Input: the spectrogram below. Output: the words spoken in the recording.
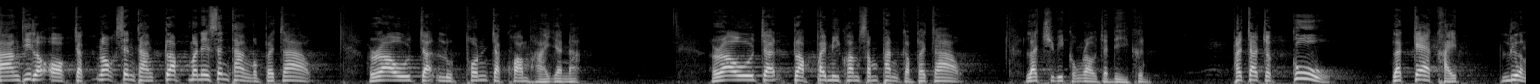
ทางที่เราออกจากนอกเส้นทางกลับมาในเส้นทางของพระเจ้า เราจะหลุดพ้นจากความหายนะ เราจะกลับไปมีความสัมพันธ์กับพระเจ้า และชีวิตของเราจะดีขึ้น พระเจ้าจะกู้และแก้ไขเรื่อง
